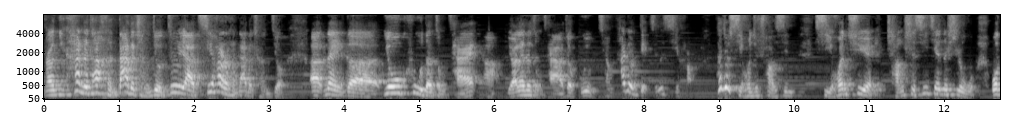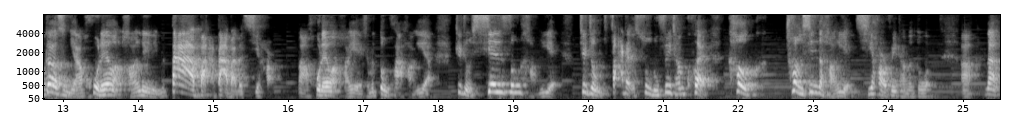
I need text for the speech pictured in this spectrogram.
啊，你看着他很大的成就，注意啊，七号是很大的成就啊。那个优酷的总裁啊，原来的总裁啊叫古永锵，他就是典型的七号，他就喜欢去创新，喜欢去尝试新鲜的事物。我告诉你啊，互联网行业里面大把大把的七号啊，互联网行业什么动画行业这种先锋行业，这种发展速度非常快，靠创新的行业，七号非常的多。啊，那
